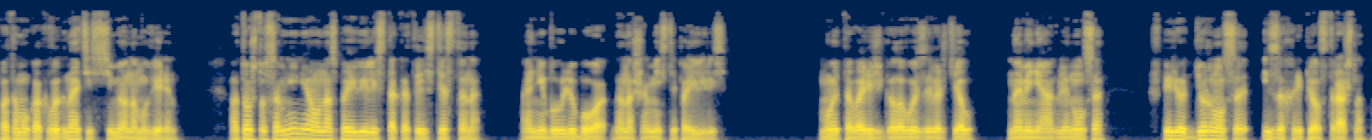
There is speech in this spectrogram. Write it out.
потому как в Игнате с Семеном уверен. А то, что сомнения у нас появились, так это естественно. Они бы у любого на нашем месте появились. Мой товарищ головой завертел, на меня оглянулся, вперед дернулся и захрипел страшно.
